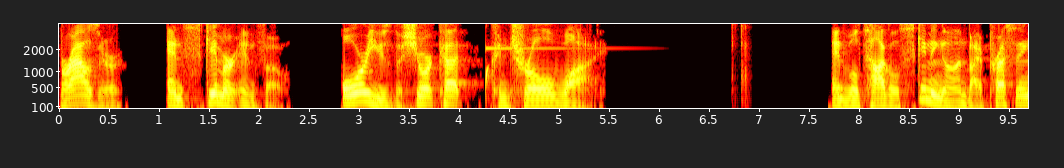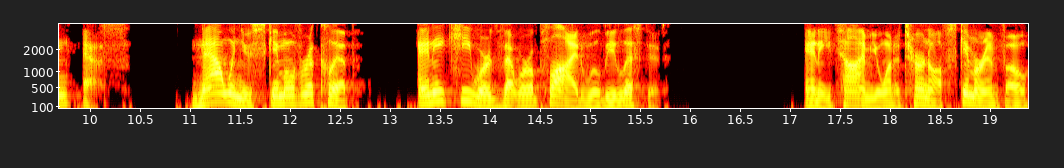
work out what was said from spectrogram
Browser, and Skimmer Info, or use the shortcut Control Y. And we'll toggle skimming on by pressing S. Now when you skim over a clip, any keywords that were applied will be listed. Anytime you want to turn off skimmer info,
